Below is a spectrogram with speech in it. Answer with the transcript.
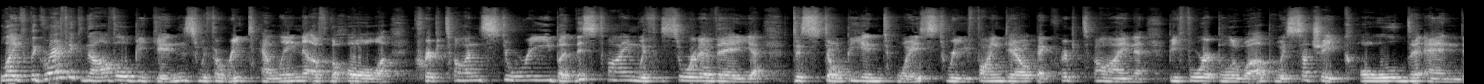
Like, the graphic novel begins with a retelling of the whole Krypton story but this time with sort of a dystopian twist where you find out that Krypton, before it blew up, was such a cold and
